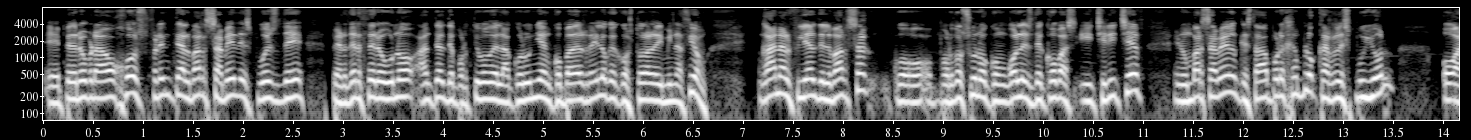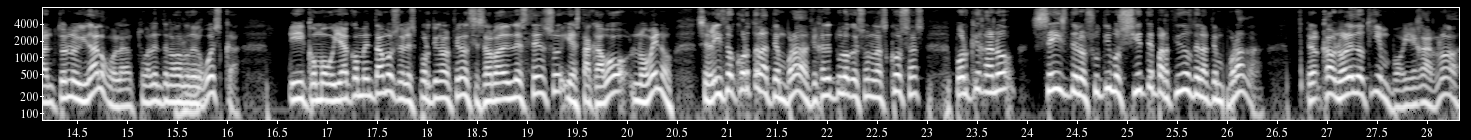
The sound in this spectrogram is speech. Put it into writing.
eh, Pedro Braojos frente al Barça B después de perder 0-1 ante el Deportivo de La Coruña en Copa del Rey, lo que costó la eliminación. Gana el filial del Barça por 2-1 con goles de Cobas y Chirichev en un Barça B en el que estaba, por ejemplo, Carles Puyol o Antonio Hidalgo, el actual entrenador del Huesca. Y como ya comentamos, el Sporting al final se salva del descenso y hasta acabó noveno. Se le hizo corta la temporada, fíjate tú lo que son las cosas, porque ganó seis de los últimos siete partidos de la temporada. Pero claro, no le dio tiempo a llegar, ¿no? A,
